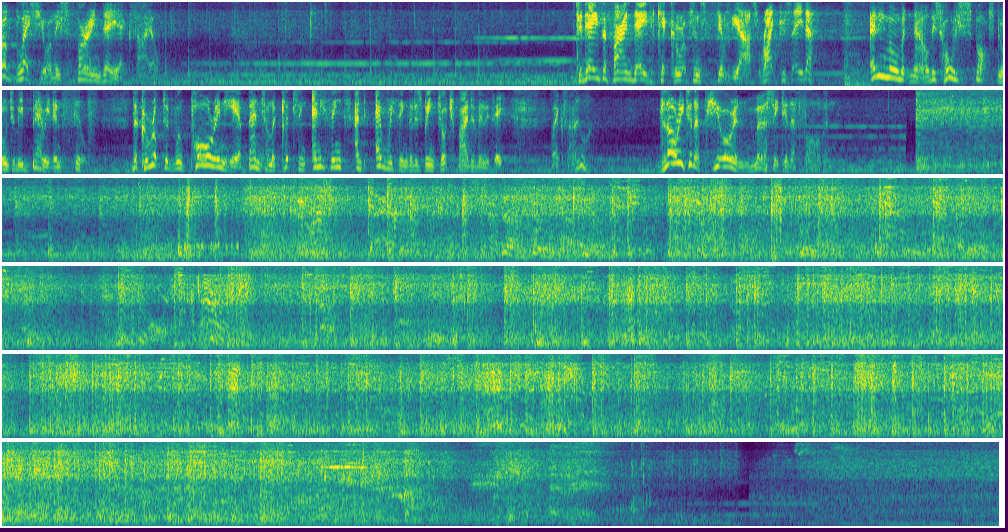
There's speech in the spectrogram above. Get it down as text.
God bless you on this fine day, Exile. Today's a fine day to kick corruption's filthy ass, right, Crusader? Any moment now, this holy spot's going to be buried in filth. The corrupted will pour in here, bent on eclipsing anything and everything that has been touched by divinity. Exile. Glory to the pure and mercy to the fallen.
